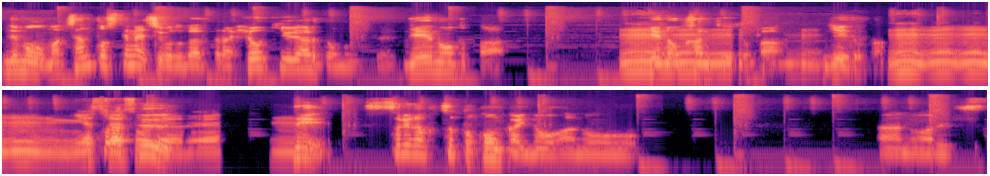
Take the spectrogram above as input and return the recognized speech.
でも、まあ、ちゃんとしてない仕事だったら表記揺れあると思うんですよ。芸能とか、芸芸能関係とかうんうん、芸とか。うんうんうんうん。やっちゃいそうだよね。うんで、それがちょっと今回の、あの、あの、あれです。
